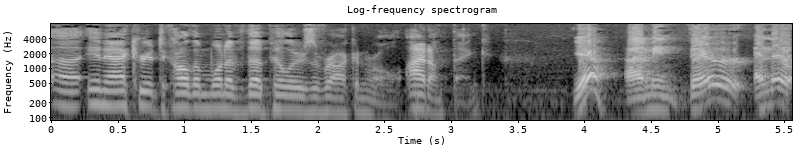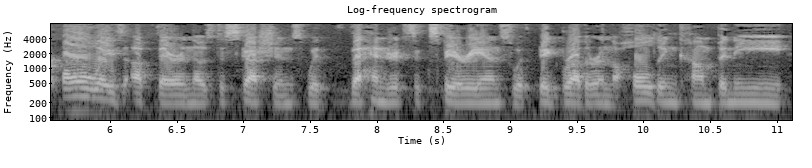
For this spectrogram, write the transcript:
uh, inaccurate to call them one of the pillars of rock and roll. I don't think. Yeah, I mean they're and they're always up there in those discussions with the Hendrix Experience, with Big Brother and the Holding Company,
